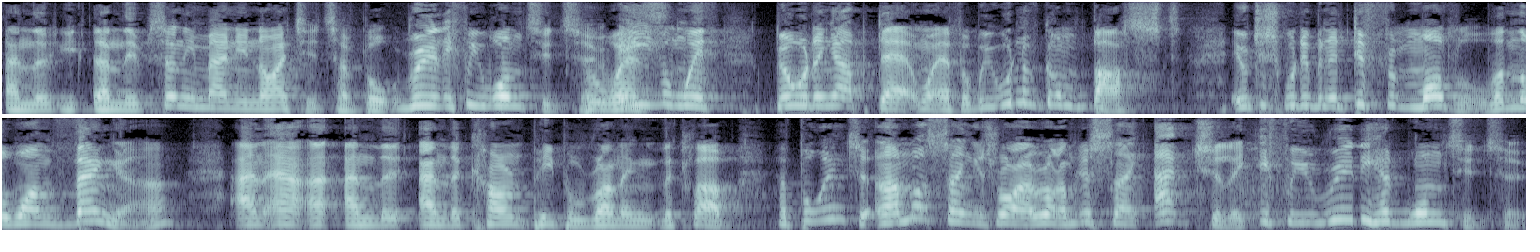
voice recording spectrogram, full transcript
and the and the certainly Man Uniteds have bought. Really, if we wanted to, even with building up debt and whatever, we wouldn't have gone bust. It just would have been a different model than the one Wenger and uh, and the and the current people running the club have bought into. And I'm not saying it's right or wrong. I'm just saying actually, if we really had wanted to.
